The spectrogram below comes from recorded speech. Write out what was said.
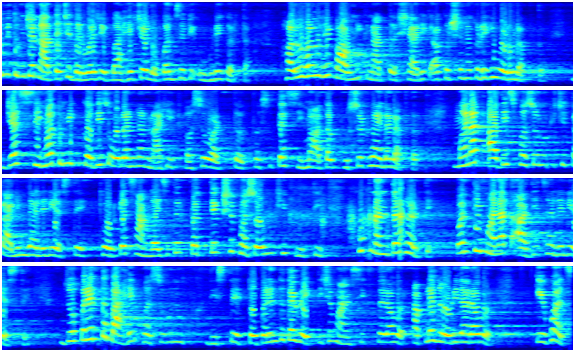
तुम्ही तुमच्या नात्याचे दरवाजे बाहेरच्या लोकांसाठी उघडे करता. हळूहळू हे भावनिक नातं शारीरिक आकर्षणाकडेही वळू लागतं. ज्या सीमा तुम्ही कधीच ओलांडणार नाहीत असं वाटतं तसं त्या सीमा आता पुसट व्हायला लागतात. मनात आधीच फसवणुकीची तालीम झालेली असते. थोडक्यात सांगायचं तर प्रत्यक्ष फसवणूक ही कृती खूप नंतर घडते पण ती मनात आधीच झालेली असते. जोपर्यंत बाहेर फसवणूक दिसते तोपर्यंत त्या व्यक्तीच्या मानसिक स्तरावर आपल्या जोडीदारावर केव्हाच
